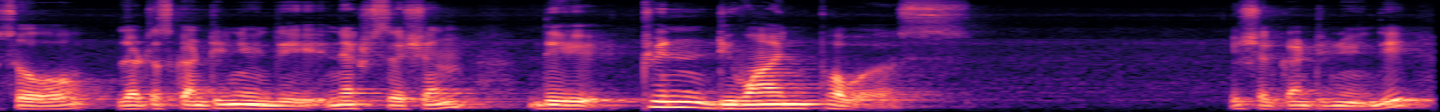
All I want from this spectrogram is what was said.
So, let us continue in the next session the twin divine powers. We shall continue in the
